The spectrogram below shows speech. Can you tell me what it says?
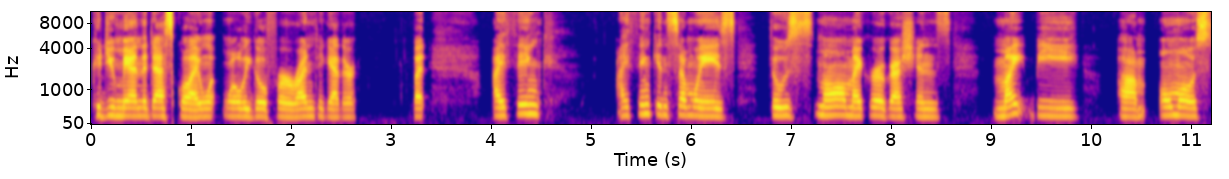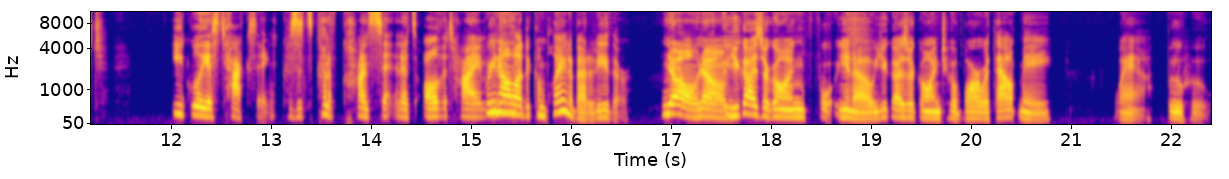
could you man the desk while I went, while we go for a run together? But I think, I think in some ways those small microaggressions might be um, almost equally as taxing because it's kind of constant and it's all the time. We're not allowed to complain about it either. No, no. Uh, You guys are going for, you know, you guys are going to a bar without me. Wah, boo hoo.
